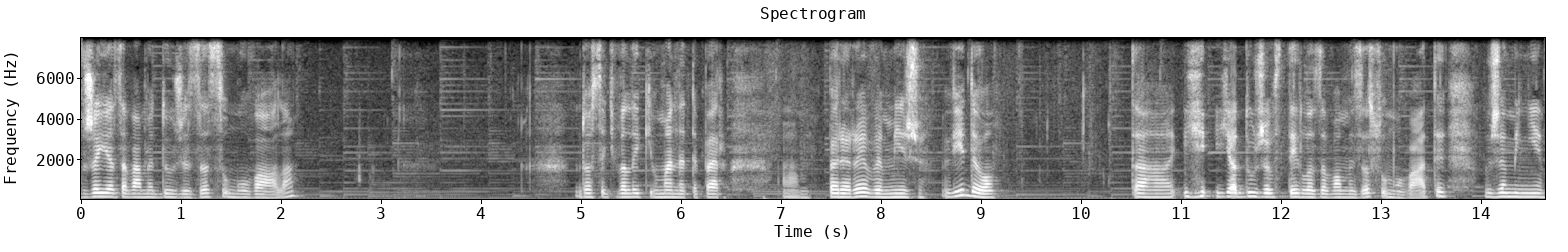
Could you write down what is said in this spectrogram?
Вже я за вами дуже засумувала. Досить великі в мене тепер перериви між відео. Та я дуже встигла за вами засумувати. Вже мені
